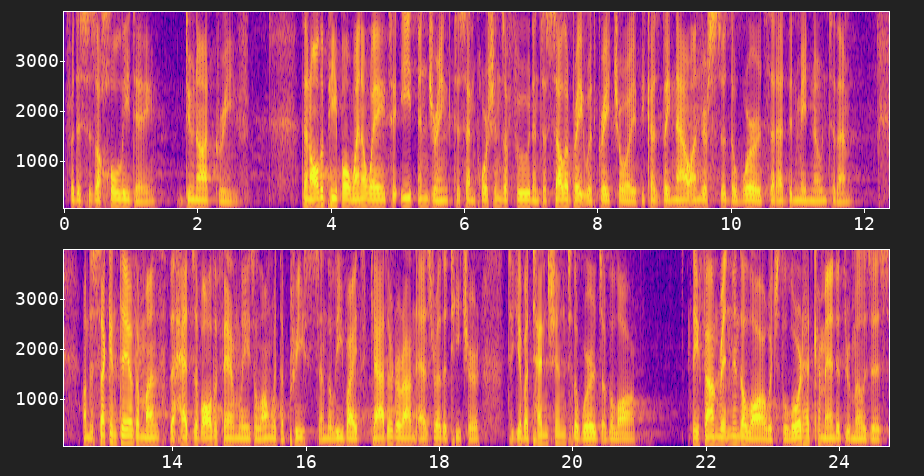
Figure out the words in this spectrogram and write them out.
for this is a holy day. Do not grieve. Then all the people went away to eat and drink, to send portions of food, and to celebrate with great joy, because they now understood the words that had been made known to them. On the second day of the month, the heads of all the families, along with the priests and the Levites, gathered around Ezra the teacher to give attention to the words of the law. They found written in the law, which the Lord had commanded through Moses,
